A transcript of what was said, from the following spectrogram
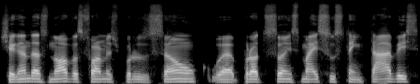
chegando às novas formas de produção, uh, produções mais sustentáveis,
